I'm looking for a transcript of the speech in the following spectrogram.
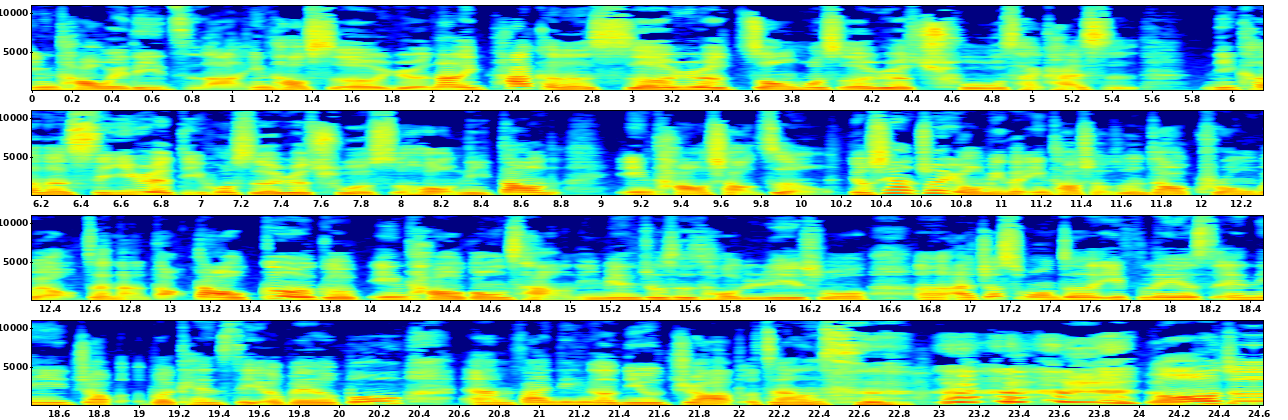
樱桃为例子啦，樱桃十二月，那你它可能十二月中或十二月初才开始。你可能十一月底或十二月初的时候，你到樱桃小镇，有些人最有名的樱桃小镇叫 Cromwell，在南岛，到各个樱桃工厂里面，就是投履历说，嗯，I just wonder if there's any job vacancy available. I'm finding a new job，这样子，然后就是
